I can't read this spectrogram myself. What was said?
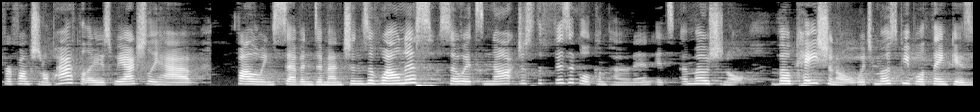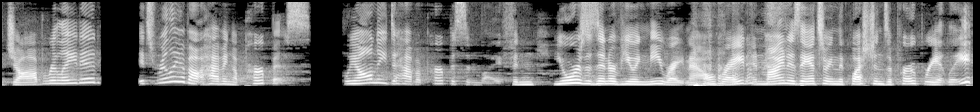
for functional pathways, we actually have following seven dimensions of wellness. So it's not just the physical component, it's emotional, vocational, which most people think is job related. It's really about having a purpose. We all need to have a purpose in life. And yours is interviewing me right now, right? and mine is answering the questions appropriately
